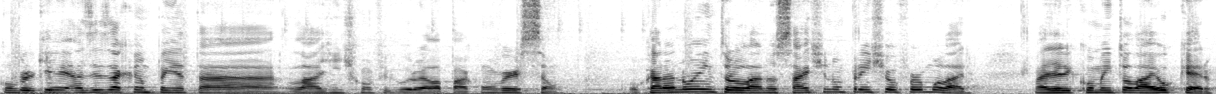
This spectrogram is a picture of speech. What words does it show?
converteu. Porque às vezes a campanha tá lá, a gente configurou ela para conversão. O cara não entrou lá no site e não preencheu o formulário. Mas ele comentou lá, eu quero.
